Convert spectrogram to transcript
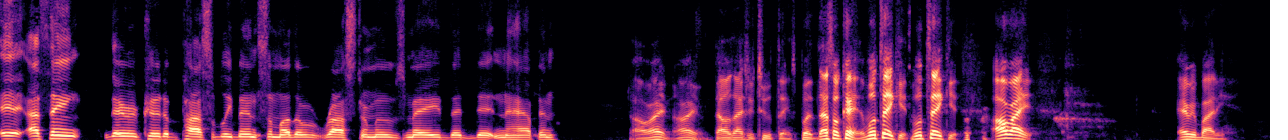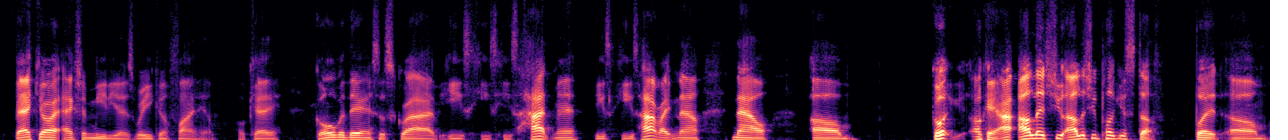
it, I think there could have possibly been some other roster moves made that didn't happen. All right, all right. That was actually two things, but that's okay. We'll take it. We'll take it. All right, everybody. Backyard Action Media is where you can find him. Okay, go over there and subscribe. He's he's he's hot, man. He's he's hot right now. Now, um, go. Okay, I, will let you. I'll let you plug your stuff, but um,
